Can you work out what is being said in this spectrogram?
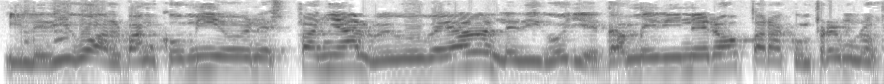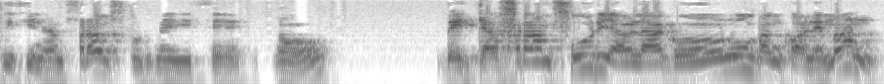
y le digo al banco mío en España, al BBVA, le digo, oye, dame dinero para comprarme una oficina en Frankfurt. Me dice, no, vete a Frankfurt y habla con un banco alemán.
